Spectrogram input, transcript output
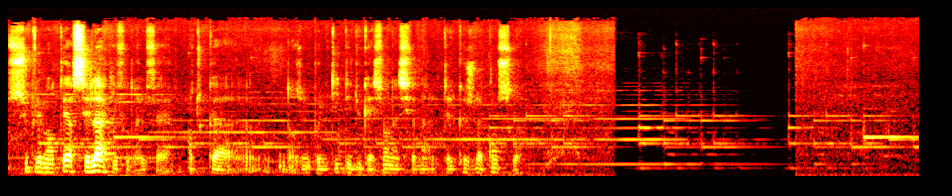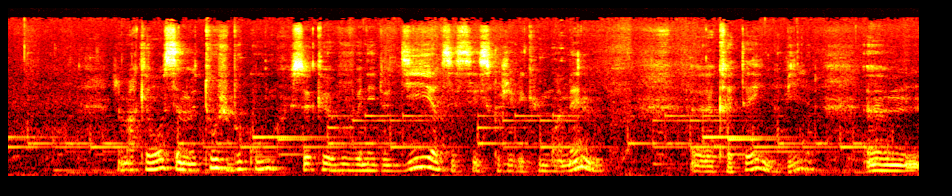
supplémentaire, c'est là qu'il faudrait le faire, en tout cas dans une politique d'éducation nationale telle que je la conçois. Jean-Marc Hérault, ça me touche beaucoup ce que vous venez de dire, c'est ce que j'ai vécu moi-même, à Créteil, ma ville. Euh,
